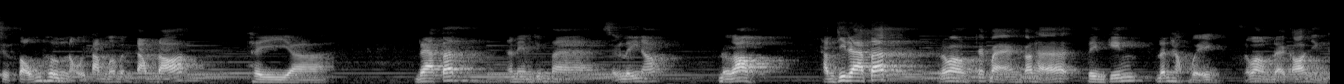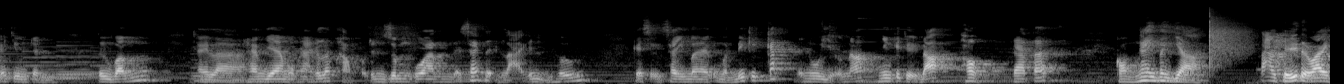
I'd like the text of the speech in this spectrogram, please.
sự tổn thương nội tâm ở bên trong đó thì uh, ra tết anh em chúng ta xử lý nó. Được không? Thậm chí ra tết đúng không? Các bạn có thể tìm kiếm đến học viện đúng không? Để có những cái chương trình tư vấn hay là tham gia một hai cái lớp học ở trên zoom của anh để xác định lại cái định hướng, cái sự say mê của mình, biết cái cách để nuôi dưỡng nó. Nhưng cái chuyện đó, thôi, ra tết. Còn ngay bây giờ, tao chỉ tụi bay.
